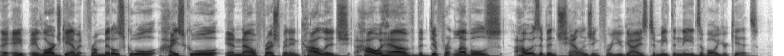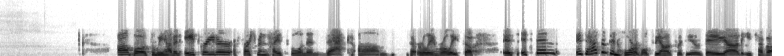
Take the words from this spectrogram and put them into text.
a, a, a, large gamut from middle school, high school, and now freshman in college. How have the different levels, how has it been challenging for you guys to meet the needs of all your kids? Uh, well, so we have an eighth grader, a freshman in high school, and then Zak, um, the early enrollee. So it's it's been it hasn't been horrible to be honest with you. They uh, they each have a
